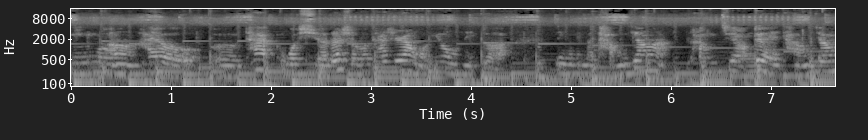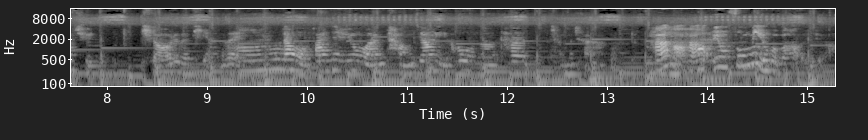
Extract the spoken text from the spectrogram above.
柠檬，嗯，还有呃，它我学的时候，它是让我用那个那个那个糖浆啊，糖浆，，对，糖浆去调这个甜味。哦，但我发现用完糖浆以后呢，它沉不沉啊？还好还好，用蜂蜜会不会好一点啊？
